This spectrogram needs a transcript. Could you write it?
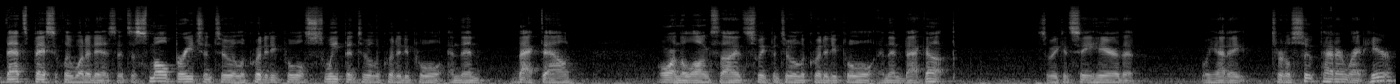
That's basically what it is. It's a small breach into a liquidity pool, sweep into a liquidity pool, and then back down. Or on the long side, sweep into a liquidity pool and then back up. So we can see here that we had a turtle soup pattern right here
